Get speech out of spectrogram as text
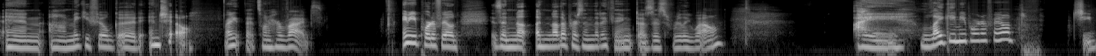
and um, make you feel good and chill, right? That's one of her vibes. Amy Porterfield is an- another person that I think does this really well. I like Amy Porterfield. She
